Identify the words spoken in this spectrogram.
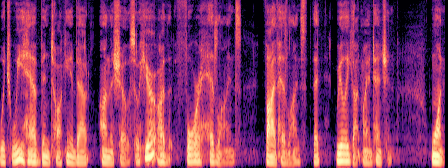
which we have been talking about on the show. So here are the four headlines five headlines that really got my attention. One,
